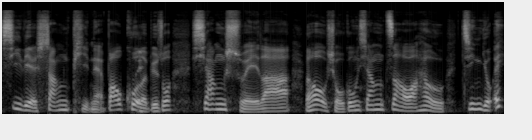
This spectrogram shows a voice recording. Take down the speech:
系列商品呢，包括了比如说香水啦，然后手工香皂啊，还有精油。哎。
